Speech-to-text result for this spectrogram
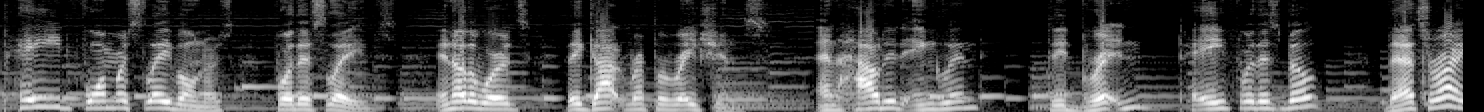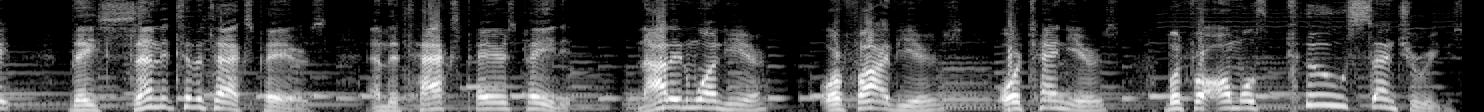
paid former slave owners for their slaves. In other words, they got reparations. And how did England, did Britain pay for this bill? That's right. They sent it to the taxpayers, and the taxpayers paid it. Not in one year, or five years, or ten years, but for almost two centuries.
